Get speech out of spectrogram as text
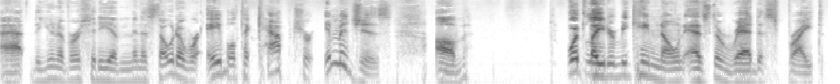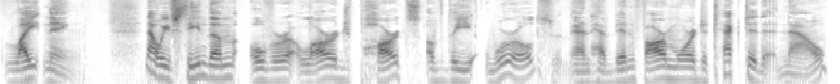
at the University of Minnesota were able to capture images of what later became known as the red sprite lightning. Now we've seen them over large parts of the world and have been far more detected now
